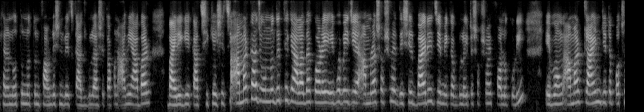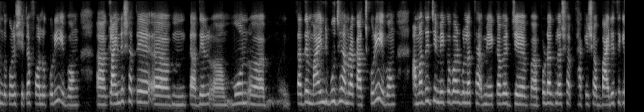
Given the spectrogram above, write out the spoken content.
এখানে নতুন নতুন ফাউন্ডেশন বেস কাজগুলো আসে, তখন আমি আবার বাইরে গিয়ে কাজ শিখে এসেছি। আমার কাজ অন্যদের থেকে আলাদা করে, এভাবেই যে আমরা সবসময় দেশের বাইরে যে মেকআপগুলো এটা সবসময় ফলো করি এবং আমার ক্লায়েন্ট যেটা পছন্দ করে সেটা ফলো করি এবং ক্লায়েন্টের সাথে তাদের মন তাদের মাইন্ড বুঝে আমরা কাজ করি এবং আমাদের যে মেকওভারগুলো মেকআপের যে প্রোডাক্টগুলো সব থাকে, সব বাইরে থেকে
